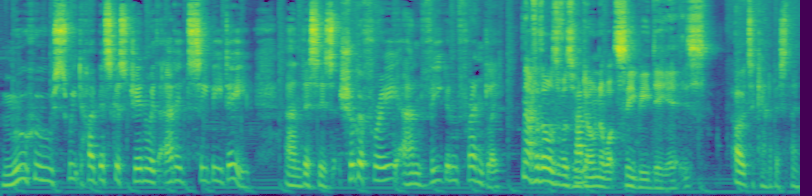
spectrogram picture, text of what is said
Moohoo Sweet Hibiscus Gin with added CBD, and this is sugar free and vegan friendly. Now, for those of us who um, don't know what CBD is, Oh, it's a cannabis thing.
